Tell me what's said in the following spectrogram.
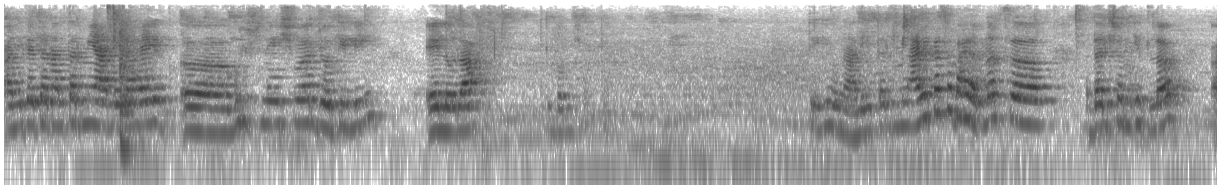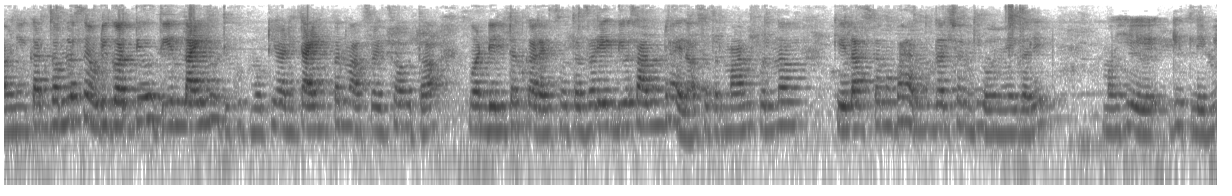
आणि त्याच्यानंतर मी आणलेला आहे अं, घृष्णेश्वर ज्योतिर्लिंग एलोरा. तू बघू शकता. ते घेऊन आली. तर मी आम्ही कसं बाहेरनंच दर्शन घेतलं. आणि कारण जमलंच नाही एवढी गर्दी होती लाईन होती खूप मोठी आणि टाइम पण वाचवायचा होता. वन डे रिटर्न करायचं होतं. जर एक दिवस अजून राहिलं असं तर मग आम्ही पूर्ण केलं असतं मग बाहेरून दर्शन घेऊन वगैरे. मग हे घेतले मी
